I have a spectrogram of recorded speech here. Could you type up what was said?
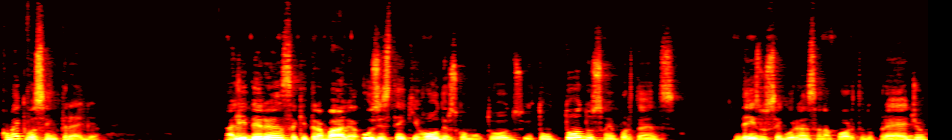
Como é que você entrega? A liderança que trabalha os stakeholders como um todos, então todos são importantes, desde o segurança na porta do prédio,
